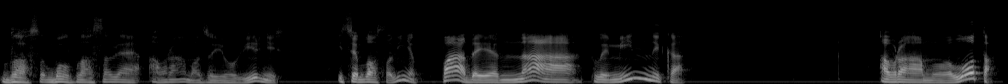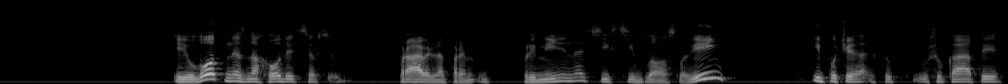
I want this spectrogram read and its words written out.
Бог благословляє Авраама за його вірність. І це благословіння падає на племінника Авраамова Лота. І Лот не знаходиться правильно примінення всіх цих благословінь і починає шукати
